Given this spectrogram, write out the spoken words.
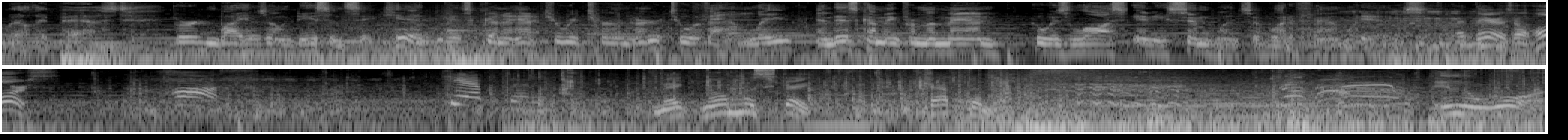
well, they passed. Burdened by his own decency. Kidd is going to have to return her to a family, and this coming from a man who has lost any semblance of what a family is. But there's a horse. Horse. Captain. Make no mistake, Captain. In the war,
